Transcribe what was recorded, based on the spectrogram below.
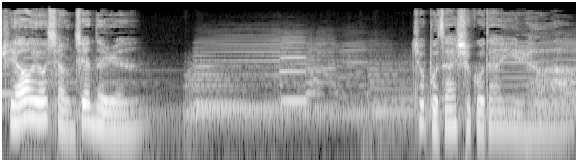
只要有想见的人，就不再是孤单一人了。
